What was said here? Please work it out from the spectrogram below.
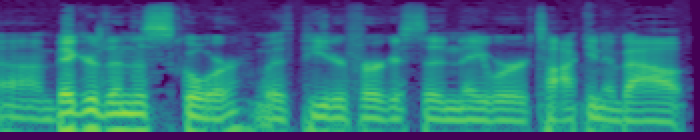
um, bigger than the score with Peter Ferguson, they were talking about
